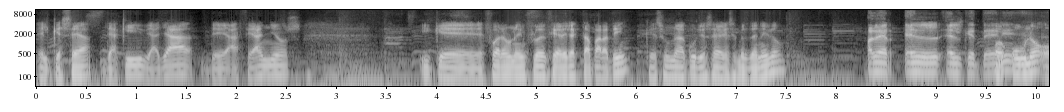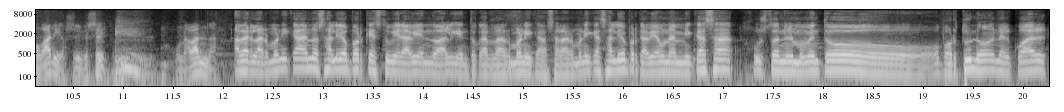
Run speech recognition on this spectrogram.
el que sea, de aquí, de allá, de hace años, y que fuera una influencia directa para ti, que es una curiosidad que siempre he tenido. A ver, el, el que te... O uno o varios, yo qué sé, una banda. A ver, la armónica no salió porque estuviera viendo a alguien tocar la armónica. O sea, la armónica salió porque había una en mi casa justo en el momento oportuno en el cual,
